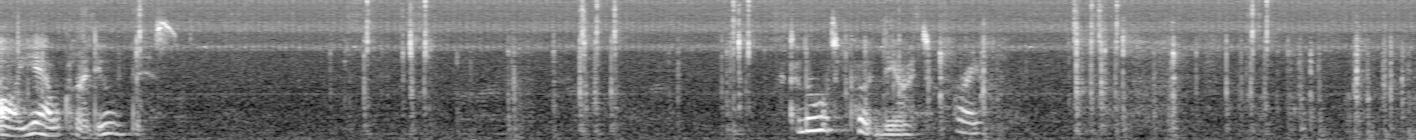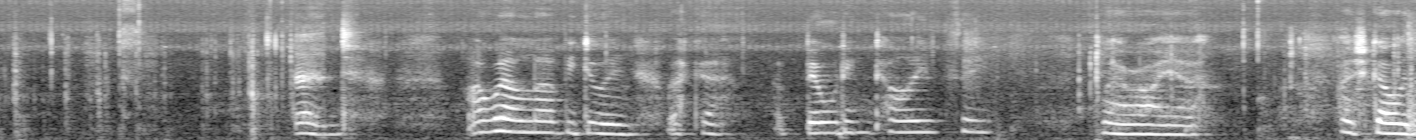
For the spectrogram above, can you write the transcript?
Oh yeah, what can I do with this? I don't know what to put in the item frame. And I will uh, be doing like a, a building time thing where I uh, I just go and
